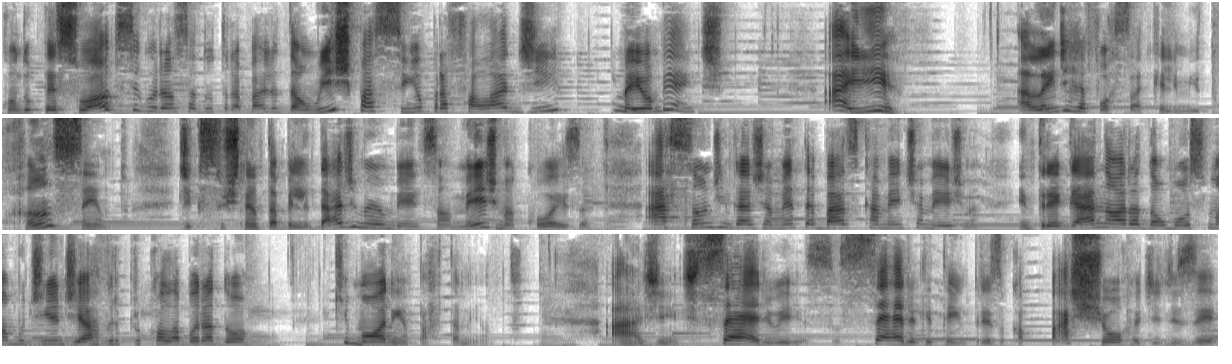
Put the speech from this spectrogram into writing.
quando o pessoal de segurança do trabalho dá um espacinho para falar de meio ambiente. Aí, além de reforçar aquele mito rancento de que sustentabilidade e meio ambiente são a mesma coisa, a ação de engajamento é basicamente a mesma: entregar na hora do almoço uma mudinha de árvore para o colaborador que mora em apartamento. Ah, gente, sério isso? Sério que tem empresa com a pachorra de dizer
